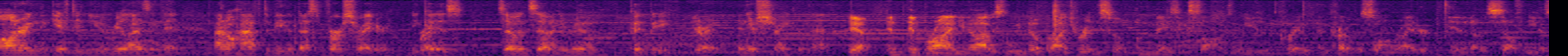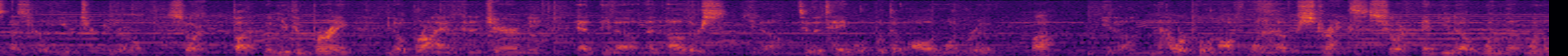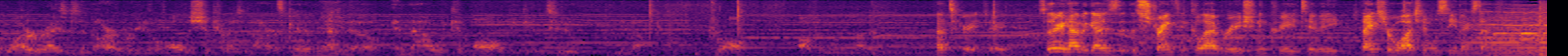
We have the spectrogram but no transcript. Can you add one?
honoring the gift in you, realizing that I don't have to be the best verse writer because so and so in the room could be, you're right and there's strength in that. Yeah, and, and Brian, you know, obviously we know Brian's written some amazing songs, and he's an incredible, incredible songwriter in and of himself, and he doesn't necessarily need a Jeremy Riddle. Sure. But when you can bring, you know, Brian and a Jeremy and you know and others, you know, to the table and put them all in one room, Wow. You know, now we're pulling off one another's strengths. Sure. And you know, when the when the water rises in the harbor, you know, all the ships rise in the harbor. That's good, yeah. You know, and now we can all begin to, you know, draw off of one another. That's great, Jerry. So there you have it, guys. The the strength in collaboration and creativity. Thanks for watching. We'll see you next time.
